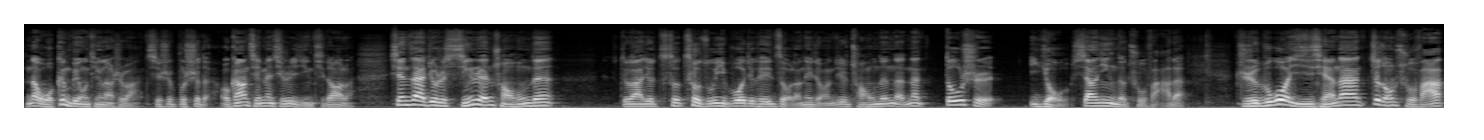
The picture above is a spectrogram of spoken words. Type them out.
那我更不用听了，是吧？其实不是的，我刚刚前面其实已经提到了，现在就是行人闯红灯，对吧？就凑凑足一波就可以走了那种，就闯红灯的，那都是有相应的处罚的。只不过以前呢，这种处罚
